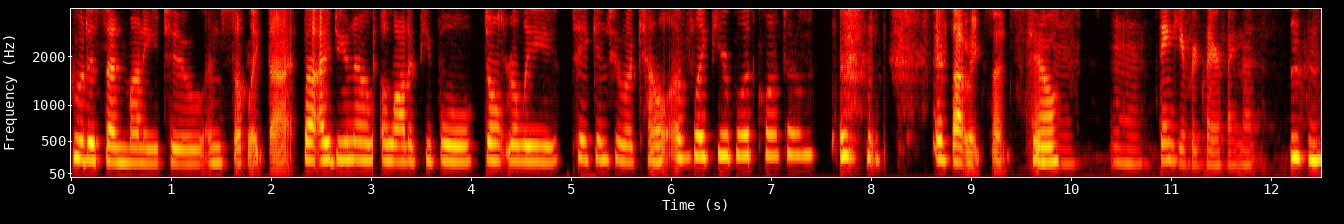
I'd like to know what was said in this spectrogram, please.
who to send money to and stuff like that. But I do know a lot of people don't really take into account of like your blood quantum, if that makes sense too. Mhm. Mhm. Thank you for clarifying that. hmm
